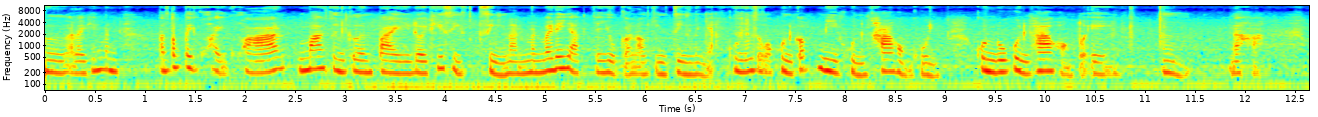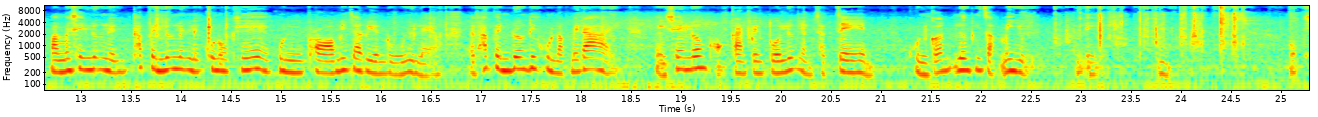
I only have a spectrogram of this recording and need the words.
มืออะไรที่มันมันต้องไปไขว่คว้ามากจนเกินไป โดยที่สิ่งสิ่งนั้นมันไม่ได้อยากจะอยู่กับเราจริงๆอะไรเงี้ย คุณรู้สึกว่าคุณก็มีคุณค่าของคุณ คุณรู้คุณค่าของตัวเอง อืมนะคะ มันไม่ใช่เรื่องเล็ก ถ้าเป็นเรื่องเล็กๆ คุณโอเค คุณพร้อมที่จะเรียนรู้อยู่แล้ว แต่ถ้าเป็นเรื่องที่คุณรับไม่ได้ อย่างเช่นเรื่องของการเป็นตัวเลือกอย่างชัดเจน คุณก็เรื่องที่จะไม่อยู่นั่นเองอโอเค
